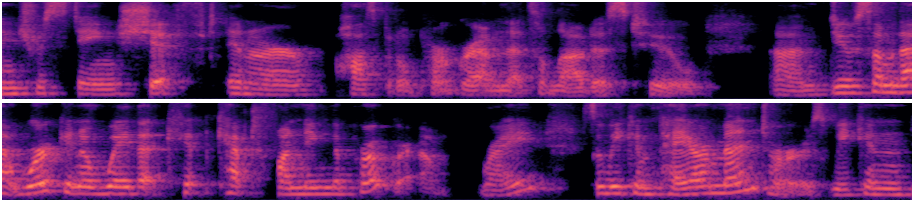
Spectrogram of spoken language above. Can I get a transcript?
interesting shift in our hospital program that's allowed us to um, do some of that work in a way that kept funding the program right? So we can pay our mentors. We can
